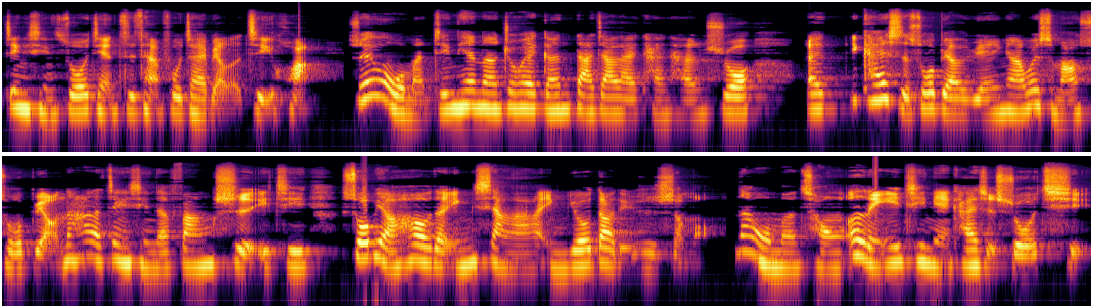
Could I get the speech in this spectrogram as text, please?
进行缩减资产负债表的计划。所以，我们今天呢，就会跟大家来谈谈说，哎，一开始缩表的原因啊，为什么要缩表？那它的进行的方式，以及缩表后的影响啊、隐忧到底是什么？那我们从二零一七年开始说起，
